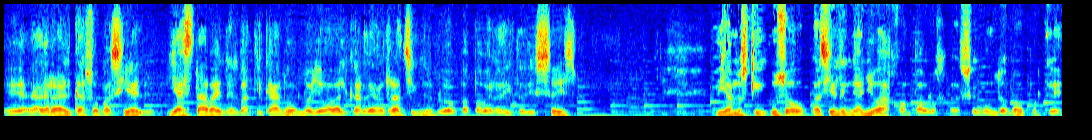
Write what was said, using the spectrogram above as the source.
eh, agarrar el caso Maciel, ya estaba en el Vaticano, lo llevaba el cardenal Ratzinger, luego Papa Benedicto XVI. Digamos que incluso Maciel engañó a Juan Pablo II, ¿no? Porque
